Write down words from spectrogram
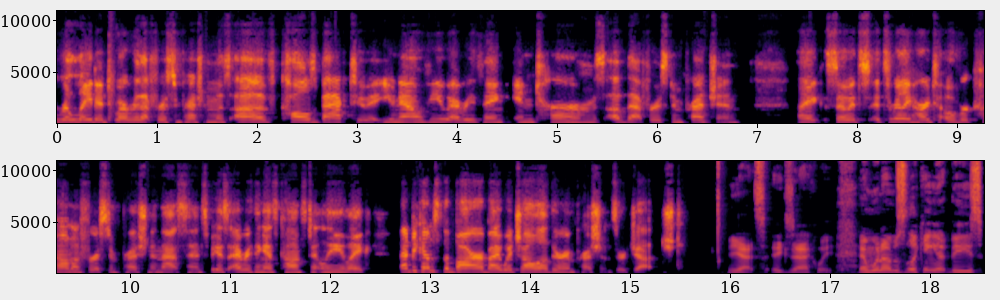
related to whatever that first impression was of calls back to it. You now view everything in terms of that first impression. Like so it's it's really hard to overcome a first impression in that sense because everything is constantly like that becomes the bar by which all other impressions are judged. Yes, exactly. And when I was looking at these,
